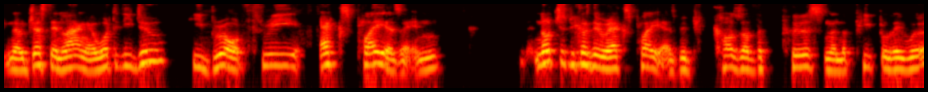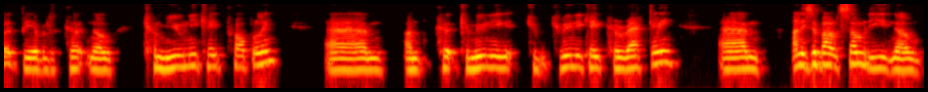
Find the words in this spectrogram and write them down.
you know, Justin Langer, what did he do? He brought three ex-players in, not just because they were ex-players, but because of the person and the people they were, be able to you know communicate properly um, and communicate communicate correctly. Um, and it's about somebody, you know,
